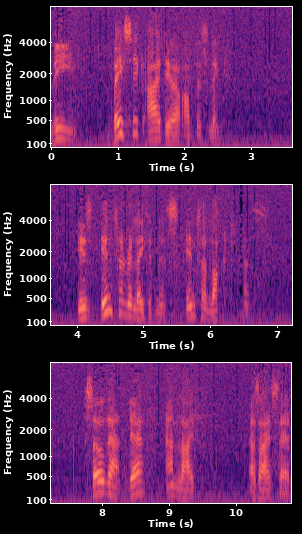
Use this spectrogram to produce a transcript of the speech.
The basic idea of this link is interrelatedness, interlockedness, so that death and life, as I said,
